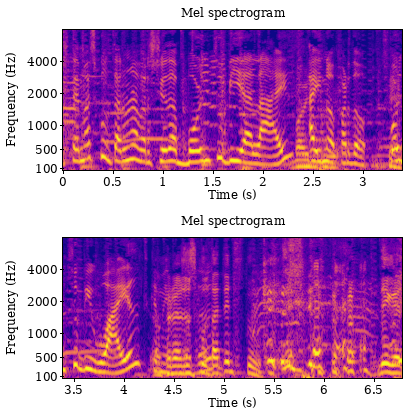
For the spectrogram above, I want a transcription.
estem escoltant una versió de Born to be Alive. Born Ai, to no, perdó. Sí. Born to be Wild. Que No, m'he però has perdut. escoltat ets tu. digues,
